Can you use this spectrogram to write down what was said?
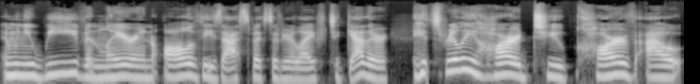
And when you weave and layer in all of these aspects of your life together, it's really hard to carve out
